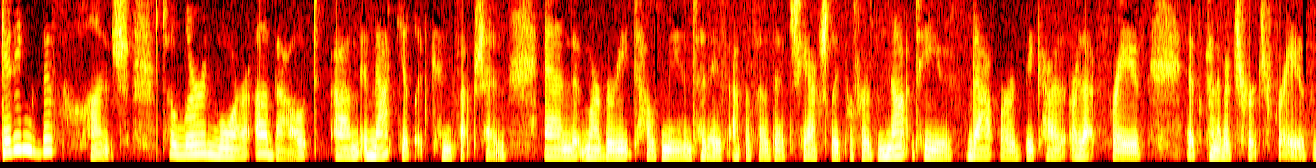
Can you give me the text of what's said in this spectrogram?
getting this hunch to learn more about um, immaculate conception. And Marguerite tells me in today's episode that she actually prefers not to use that word because, or that phrase, it's kind of a church phrase,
